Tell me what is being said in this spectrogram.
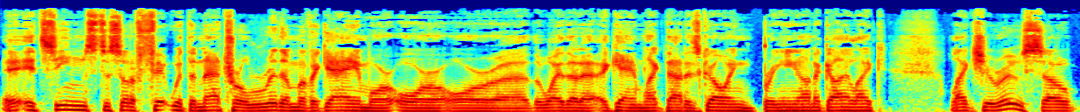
it, it seems to sort of fit with the natural rhythm of a game, or or or uh, the way that a, game like that is going, bringing on a guy like like Giroud. So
